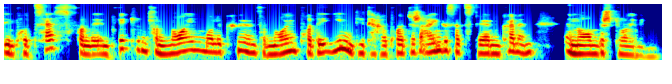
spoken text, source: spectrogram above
den Prozess von der Entwicklung von neuen Molekülen, von neuen Proteinen, die therapeutisch eingesetzt werden können, enorm beschleunigen.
